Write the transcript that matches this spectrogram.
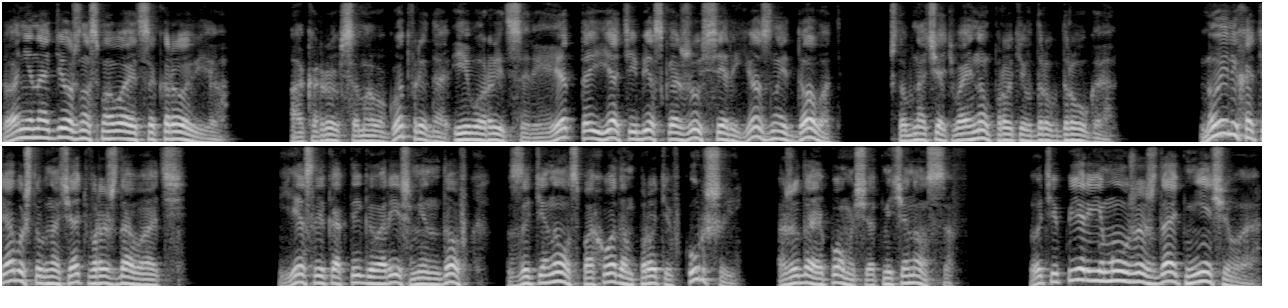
то они надежно смываются кровью. А кровь самого Готфрида и его рыцарей — это, я тебе скажу, серьезный довод, чтобы начать войну против друг друга. Ну или хотя бы, чтобы начать враждовать. Если, как ты говоришь, Миндовк затянул с походом против Куршей, ожидая помощи от меченосцев, то теперь ему уже ждать нечего,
